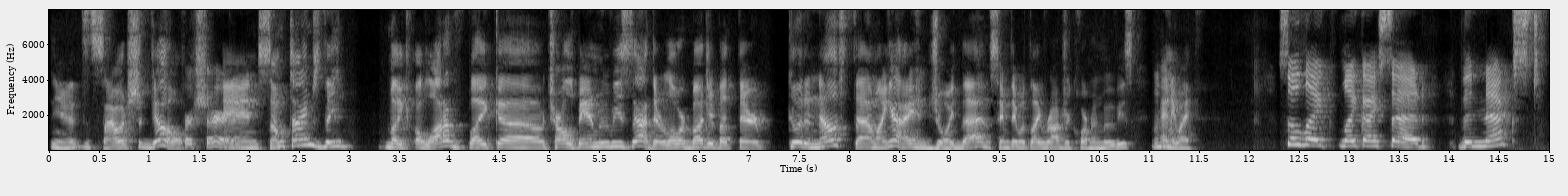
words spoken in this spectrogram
you know, that's how it should go. For sure. And sometimes they like a lot of like uh Charles Band movies, yeah, they're lower budget, but they're good enough that I'm like, yeah, I enjoyed that. Same thing with like Roger Corman movies. Mm-hmm. Anyway, So like like I said, the next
